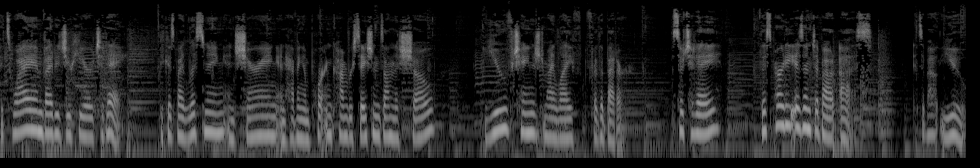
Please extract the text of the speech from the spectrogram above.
It's why I invited you here today, because by listening and sharing and having important conversations on this show, you've changed my life for the better. So today, this party isn't about us. It's about you.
